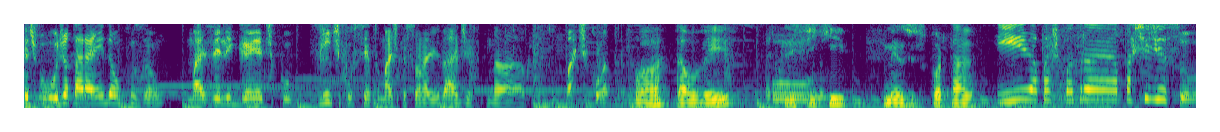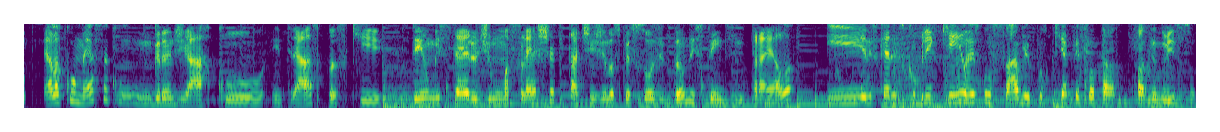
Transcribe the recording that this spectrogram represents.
É, tipo, o Jotaro ainda é um cuzão, mas ele ganha, tipo, 20% mais de personalidade na parte 4. Ó, talvez ele fique menos insuportável. E a parte 4 é a partir disso. Ela começa com um grande arco, entre aspas, que tem um mistério de uma flecha que tá atingindo as pessoas e dando stands pra ela. E eles querem descobrir quem é o responsável e por que a pessoa tá fazendo isso.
